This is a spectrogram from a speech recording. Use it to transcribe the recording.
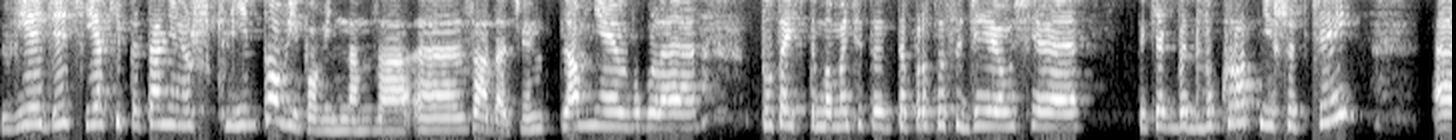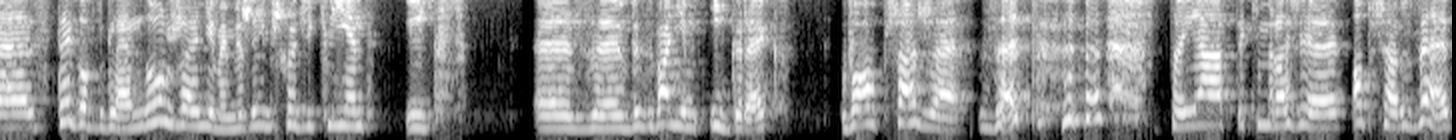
wiedzieć, jakie pytania już klientowi powinnam za, e, zadać. Więc dla mnie w ogóle tutaj w tym momencie te, te procesy dzieją się tak jakby dwukrotnie szybciej, e, z tego względu, że nie wiem, jeżeli przychodzi klient X e, z wyzwaniem Y w obszarze Z, to ja w takim razie obszar Z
